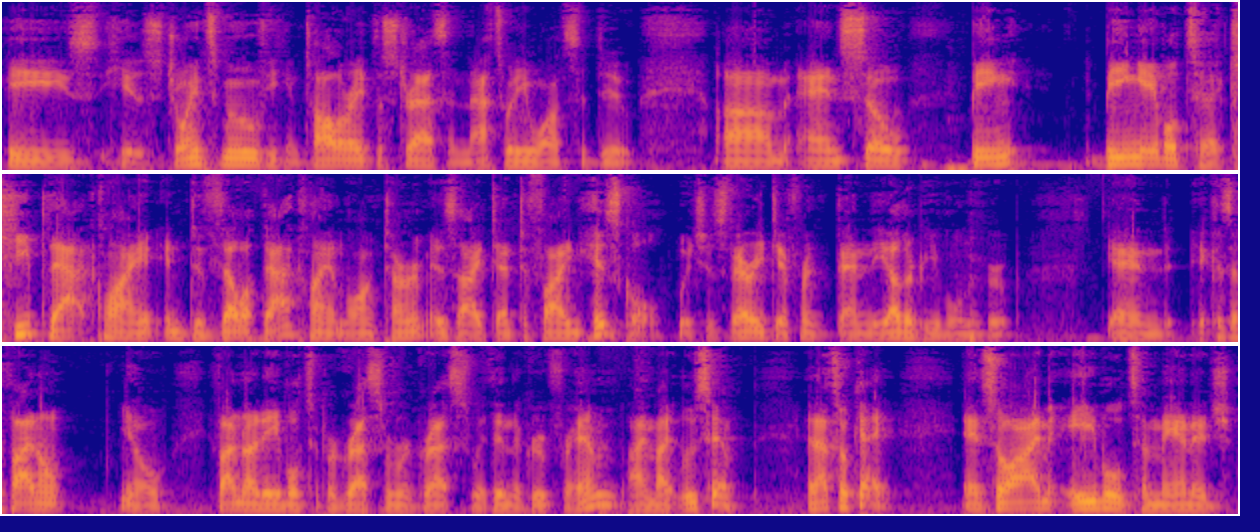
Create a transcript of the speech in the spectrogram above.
He's his joints move. He can tolerate the stress, and that's what he wants to do. Um, and so, being being able to keep that client and develop that client long term is identifying his goal, which is very different than the other people in the group. And because if I don't, you know, if I'm not able to progress and regress within the group for him, I might lose him, and that's okay. And so I'm able to manage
